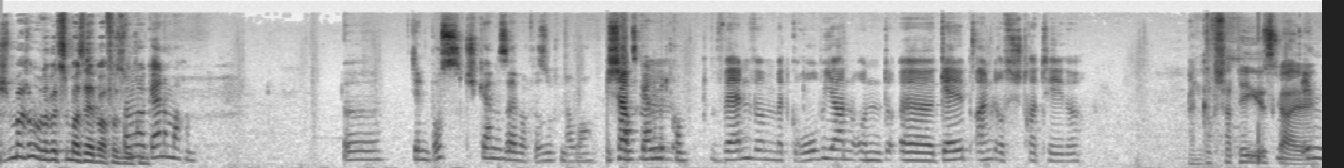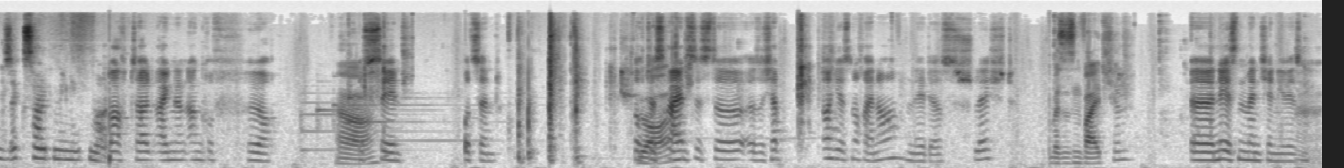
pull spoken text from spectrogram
Dungeon machen oder willst du mal selber Können wir versuchen? gerne machen. Äh, den Boss würde ich gerne selber versuchen, aber Ich habe gerne mitkommen. Werden wir mit Grobian und äh, Gelb Angriffsstratege. Angriffsstrategie ist geil. Eben sechseinhalb Minuten warten. Macht halt eigenen Angriff höher. Ja. Plus 10 Prozent. Doch Ja. das einzige, also ich habe. Ah, hier ist noch einer. Nee, der ist schlecht. Aber es ist ein Weibchen. Äh, nee, ist ein Männchen gewesen. Ah.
